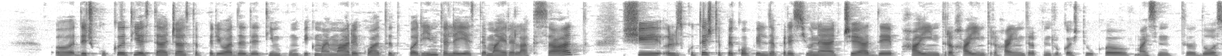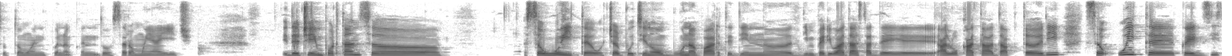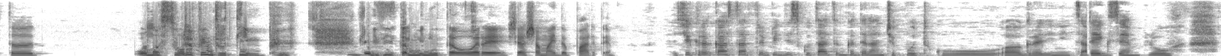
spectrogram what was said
Uh, deci cu cât este această perioadă de timp un pic mai mare, cu atât părintele este mai relaxat și îl scutește pe copil de presiunea aceea de hai intră, hai intră, hai intră, pentru că știu că mai sunt două săptămâni până când o să rămâi aici. Deci e important să, să uite, cel puțin o bună parte din, din perioada asta de alocată adaptării, să uite că există o măsură pentru timp, că mhm. există minute, ore și așa mai departe. Și cred că asta ar trebui discutat încă de la început cu uh, grădinița. De exemplu,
